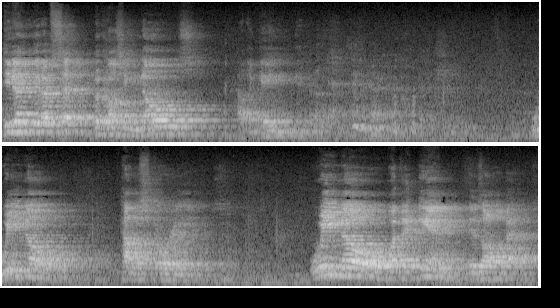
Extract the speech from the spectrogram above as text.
he doesn't get upset because he knows how the game ends. We know how the story ends. We know what the end is all about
